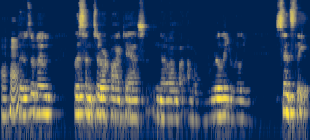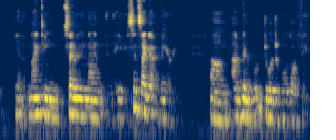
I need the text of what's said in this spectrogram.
hmm Those of you who listen to our podcast know I'm a, I'm a really, really since the you know 1979 and 80 since I got married, um, I've been a Georgia Bulldog fan,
